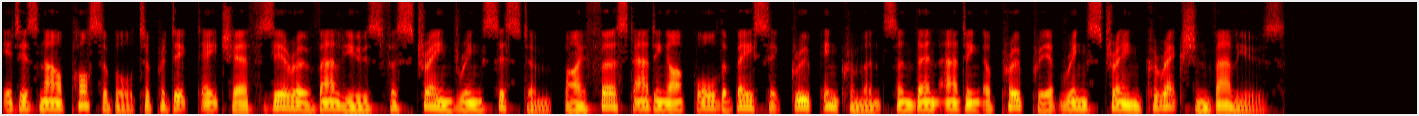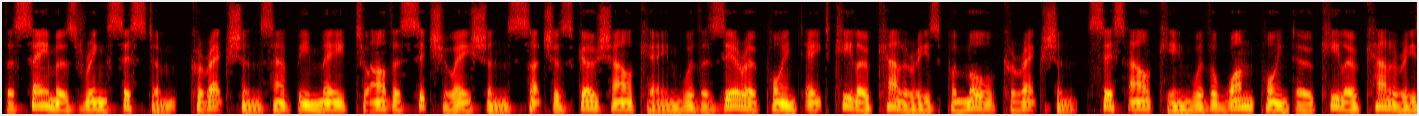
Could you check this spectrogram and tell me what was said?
it is now possible to predict HF0 values for strained ring system, by first adding up all the basic group increments and then adding appropriate ring strain correction values. The same as ring system, corrections have been made to other situations such as gauche alkane with a 0.8 kcal per mole correction, cis alkene with a 1.0 kcal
